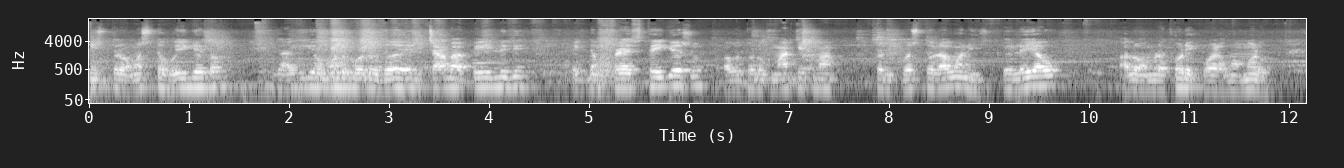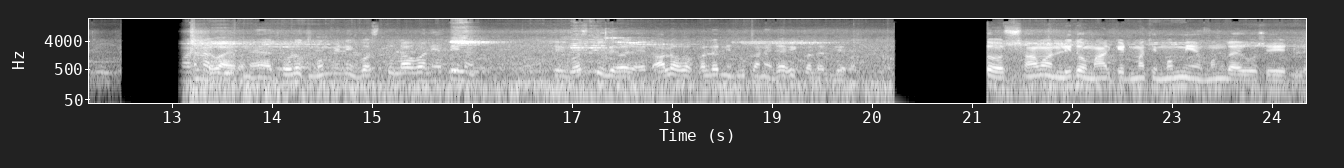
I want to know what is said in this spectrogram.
મિત્રો મસ્ત હુઈ ગયો તો. જાગી ગયો મોઢું બોઢું ધોઈ ચા બા પી લીધી. એકદમ ફ્રેશ થઈ ગયો છું. હવે થોડુંક માર્કેટમાં થોડીક વસ્તુ લાવવાની એ લઈ આવું. હાલો, હમણાં થોડીક વાળમાં મળું. થોડુંક મમ્મીની વસ્તુ લાવવાની હતી ને તે વસ્તુ લેવા જાય, તો હાલો હવે કલરની દુકાને જાવી કલર લેવા. તો સામાન લીધો માર્કેટમાંથી, મમ્મીએ મંગાવ્યો છે એટલે.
